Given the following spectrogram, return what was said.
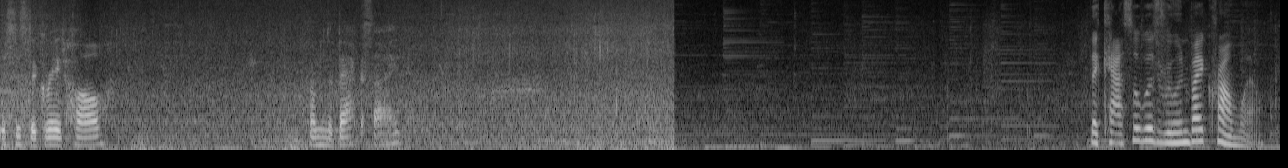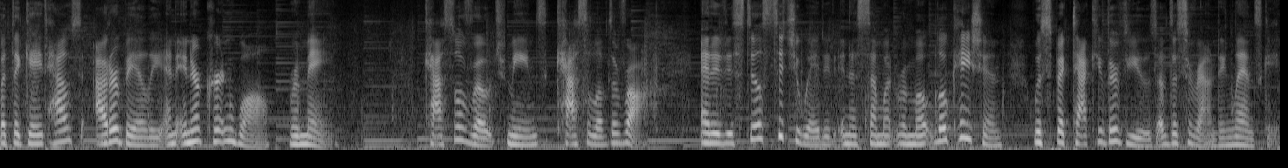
This is the Great Hall from the backside. The castle was ruined by Cromwell, but the gatehouse, outer bailey, and inner curtain wall remain. Castle Roche means Castle of the Rock, and it is still situated in a somewhat remote location with spectacular views of the surrounding landscape.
